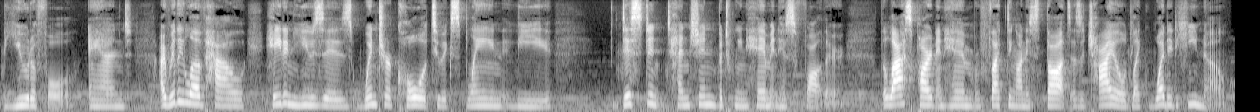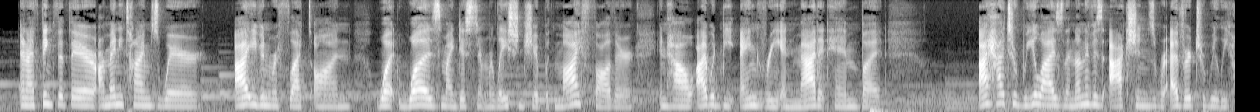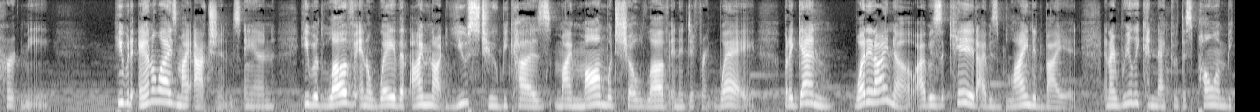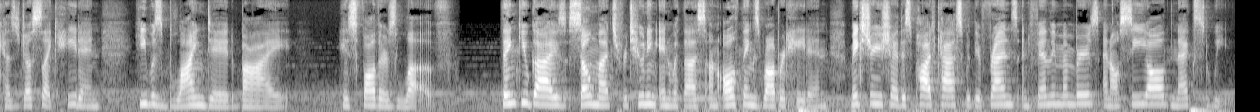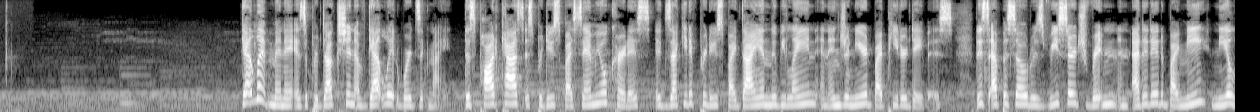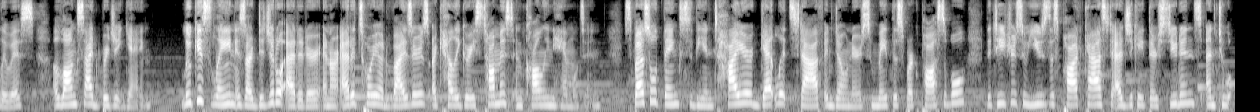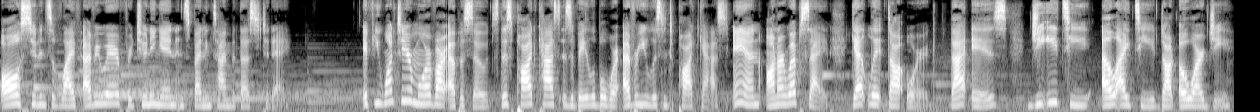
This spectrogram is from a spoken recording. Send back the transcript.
beautiful, and I really love how Hayden uses winter cold to explain the distant tension between him and his father. The last part in him reflecting on his thoughts as a child, like what did he know? And I think that there are many times where I even reflect on what was my distant relationship with my father and how I would be angry and mad at him, but I had to realize that none of his actions were ever to really hurt me. He would analyze my actions and he would love in a way that I'm not used to because my mom would show love in a different way. But again, what did I know? I was a kid, I was blinded by it. And I really connect with this poem because just like Hayden, he was blinded by his father's love. Thank you guys so much for tuning in with us on all things Robert Hayden. Make sure you share this podcast with your friends and family members, and I'll see y'all next week. Get Lit Minute is a production of Get Lit Words Ignite. This podcast is produced by Samuel Curtis, executive produced by Diane Luby Lane, and engineered by Peter Davis. This episode was researched, written, and edited by me, Nia Lewis, alongside Bridget Yang. Lucas Lane is our digital editor, and our editorial advisors are Kelly Grace Thomas and Colleen Hamilton. Special thanks to the entire Get Lit staff and donors who made this work possible, the teachers who use this podcast to educate their students, and to all students of life everywhere for tuning in and spending time with us today. If you want to hear more of our episodes, this podcast is available wherever you listen to podcasts and on our website, getlit.org. That is G E T L I T dot O R G.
